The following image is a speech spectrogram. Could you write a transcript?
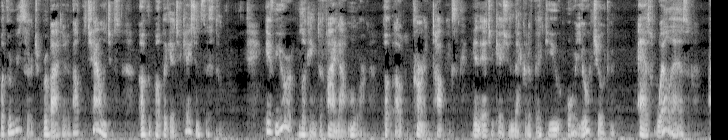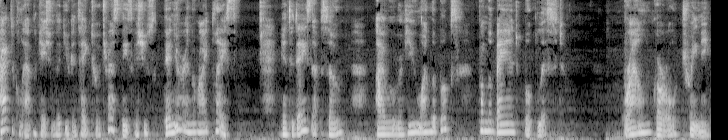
what the research provided about the challenges of the public education system. If you're looking to find out more about current topics in education that could affect you or your children, as well as practical application that you can take to address these issues, then you're in the right place. In today's episode, I will review one of the books from the banned book list. Brown Girl Dreaming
